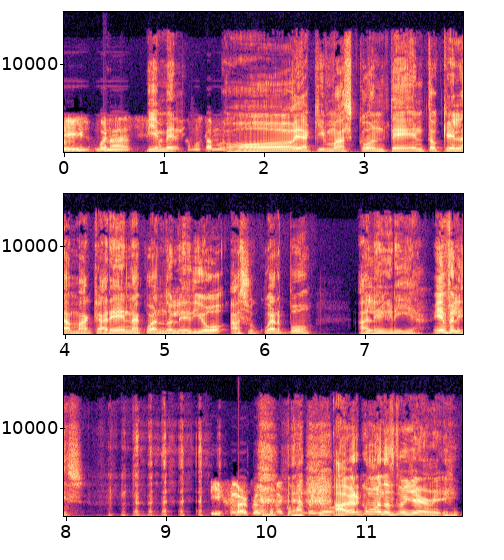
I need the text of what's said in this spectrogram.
Sí, buenas. Bienvenido. ¿Cómo estamos? Hoy aquí más contento que la Macarena cuando le dio a su cuerpo alegría. Bien feliz. Y a ver, pregúntame cómo ando yo. A ver cómo andas tú, Jeremy.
